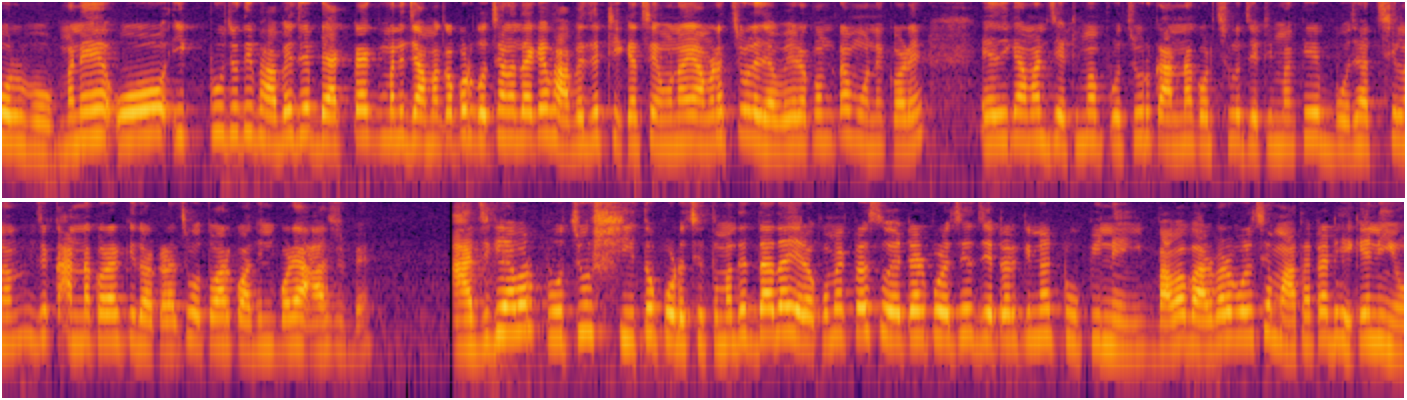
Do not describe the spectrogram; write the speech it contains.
বলব? মানে ও একটু যদি ভাবে যে ব্যাগ ট্যাগ মানে জামা কাপড় গোছানো দেখে ভাবে যে ঠিক আছে, মনে হয় আমরা চলে যাব, এরকমটা মনে করে। এদিকে আমার জেঠিমা প্রচুর কান্না করছিল, জেঠিমাকে বোঝাচ্ছিলাম যে কান্না করার কি দরকার আছে, ও তো আর কদিন পরে আসবে। আজকে আবার প্রচুর শীতও পড়েছে, তোমাদের দাদা এরকম একটা সোয়েটার পরেছে যেটার কিনা টুপি নেই। বাবা বারবার বলছে, মাথাটা ঢেকে নিও।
